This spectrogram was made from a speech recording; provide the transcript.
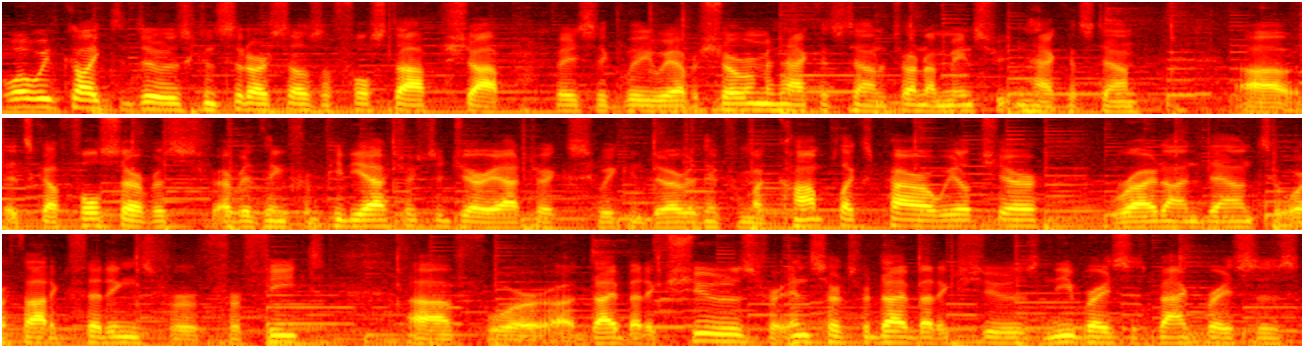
What we'd like to do is consider ourselves a full-stop shop. Basically, we have a showroom in Hackettstown. It's right on Main Street in Hackettstown. Uh, it's got full service, everything from pediatrics to geriatrics. We can do everything from a complex power wheelchair right on down to orthotic fittings for, for feet, uh, for uh, diabetic shoes, for inserts for diabetic shoes, knee braces, back braces,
